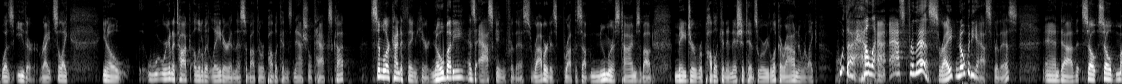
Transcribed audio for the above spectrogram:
was either. Right, so like, you know, we're going to talk a little bit later in this about the Republicans' national tax cut. Similar kind of thing here. Nobody is asking for this. Robert has brought this up numerous times about major Republican initiatives where we look around and we're like, who the hell a- asked for this, right? Nobody asked for this. And uh, so, so m-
